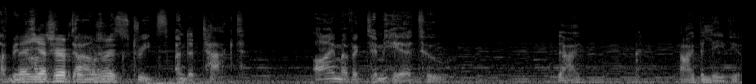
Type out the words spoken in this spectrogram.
I've been hunted down in the streets and attacked. I'm a victim here too. I... I believe you.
